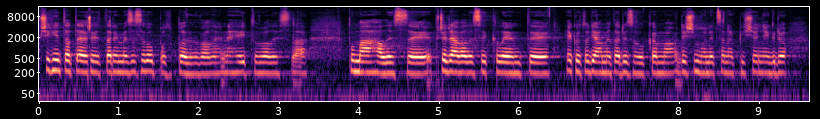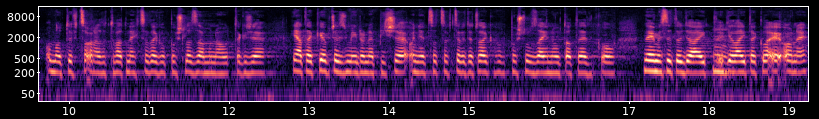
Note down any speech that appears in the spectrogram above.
všichni tatéři tady mezi sebou podporovali, nehejtovali se, pomáhali si, předávali si klienty, jako to děláme tady s holkama. Když Monice napíše někdo o motiv, co ona tetovat nechce, tak ho pošle za mnou. Takže já taky občas, když mi někdo napíše o něco, co chce vytetovat, tak ho pošlu za jinou tatérkou. Nevím, jestli to dělají, hmm. dělají takhle i oni,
